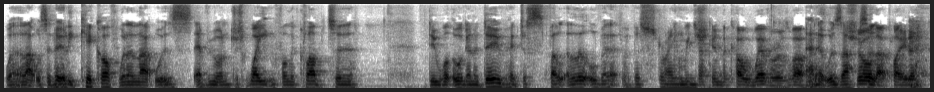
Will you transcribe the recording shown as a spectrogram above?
whether that was an early kickoff, whether that was everyone just waiting for the club to do what they were going to do. It just felt a little bit of a strange. Can we check in the cold weather as well? And it was sure that played it.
